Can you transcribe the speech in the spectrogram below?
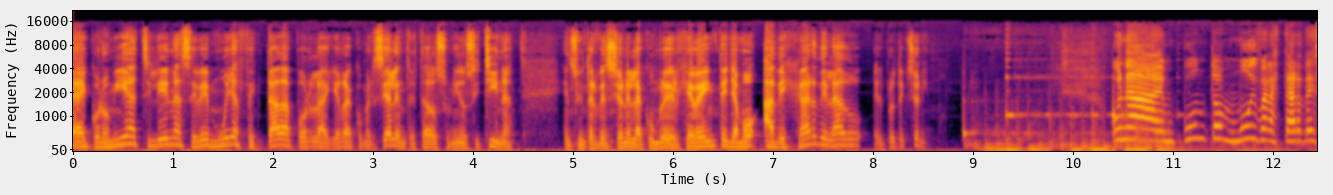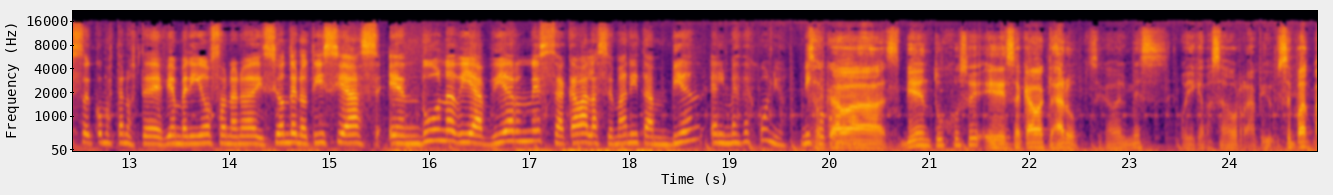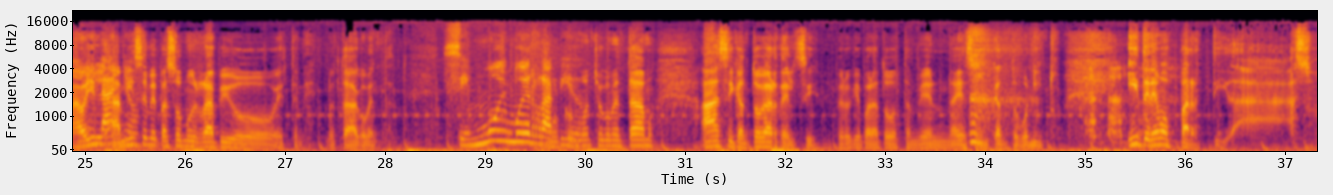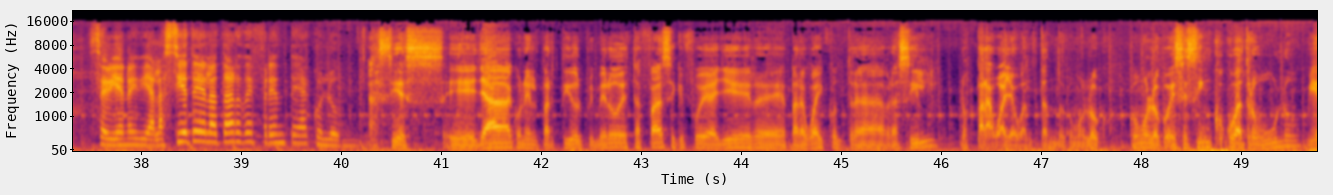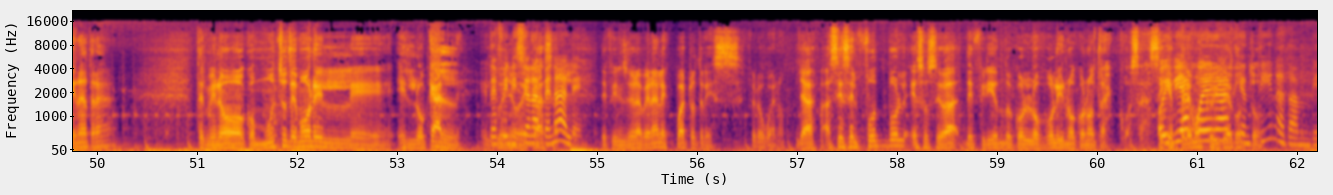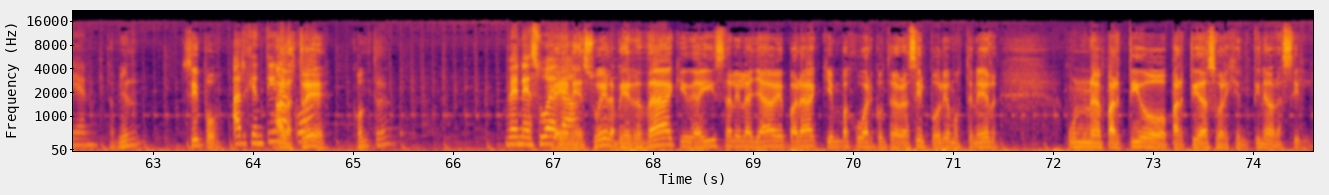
La economía chilena se ve muy afectada por la guerra comercial entre Estados Unidos y China. En su intervención en la cumbre del G20 llamó a dejar de lado el proteccionismo. Una en punto, muy buenas tardes, ¿cómo están ustedes? Bienvenidos a una nueva edición de Noticias en Duna, día viernes, se acaba la semana y también el mes de junio. Nico, se acaba, bien, tú José, eh, se acaba, claro, se acaba el mes. Oye, que ha pasado rápido. a, mí, se me pasó muy rápido este mes, lo estaba comentando. Sí, muy, muy rápido. Como mucho comentábamos. Ah, sí, cantó Gardel, sí. Espero que para todos también haya sido un canto bonito. Y tenemos partidazo. Se viene hoy día a las 7 de la tarde frente a Colombia. Así es, eh, ya con el partido, el primero de esta fase que fue ayer eh, Paraguay contra Brasil, los paraguayos aguantando como loco, como loco, ese 5-4-1 bien atrás. Terminó con mucho temor el, eh, el local. Definición a penales. Definición a penales 4-3. Pero bueno, ya, así es el fútbol, eso se va definiendo con los goles y no con otras cosas. hoy día juega Argentina también. ¿También? Sí, po. Argentina. A las 3, contra. Venezuela. Venezuela, ¿verdad? Que de ahí sale la llave para quién va a jugar contra Brasil. Podríamos tener un partido, partidazo Argentina-Brasil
